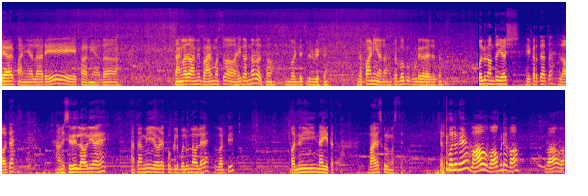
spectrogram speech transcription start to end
अरे यार पाणी आला. रे पाणी आला. चांगला तर आम्ही बाहेर मस्त हे करणार होतो बर्थडे सेलिब्रेशन आता पाणी आला. आता बघू कुठे करायचं तर बोलून आमचं यश हे करतं आता लावत आहे आम्ही सिरीज लावली आहे. आता मी एवढे फुगले बलून लावले आहे वरती. आणि नाही येत आता. बाहेरच करू मस्त. चल. बलून आहे वाव वाव कुठे वाव? वा वा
